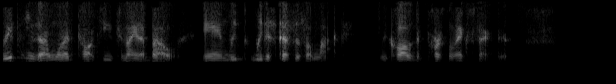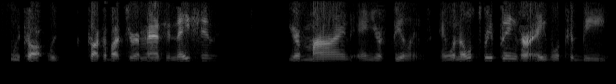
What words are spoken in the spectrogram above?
three things I want to talk to you tonight about, and we we discuss this a lot. We call it the personal X factor. We talk we talk about your imagination, your mind, and your feelings. And when those three things are able to be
